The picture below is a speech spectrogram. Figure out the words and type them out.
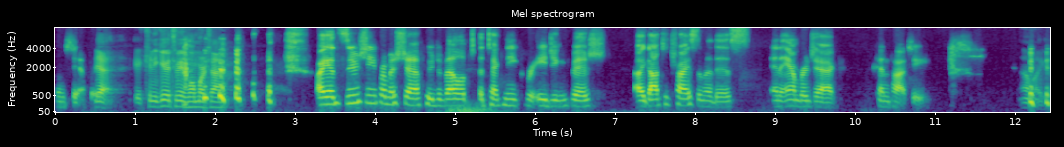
from Stanford. Yeah, can you give it to me one more time? I had sushi from a chef who developed a technique for aging fish. I got to try some of this in amberjack kanpachi. Oh my god.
